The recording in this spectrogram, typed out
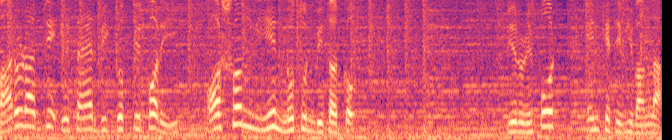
বারো রাজ্যে এসআইআর বিজ্ঞপ্তির পরেই অসম নিয়ে নতুন বিতর্ক। Bureau report NK TV Bangla.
